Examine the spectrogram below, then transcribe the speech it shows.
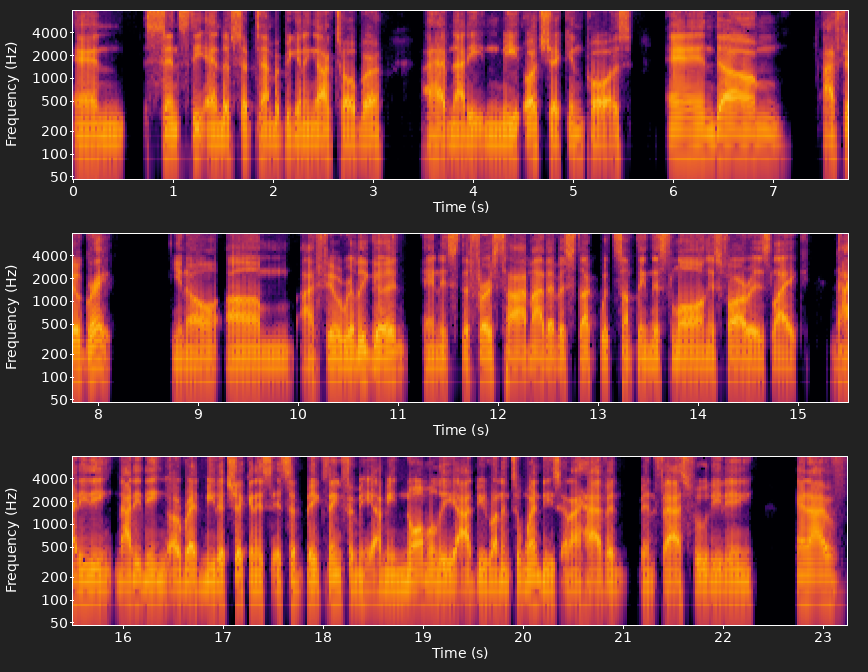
And since the end of September, beginning of October, I have not eaten meat or chicken. Pause, and um, I feel great. You know, um, I feel really good, and it's the first time I've ever stuck with something this long, as far as like not eating not eating a red meat or chicken it's it's a big thing for me i mean normally i'd be running to wendy's and i haven't been fast food eating and i've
